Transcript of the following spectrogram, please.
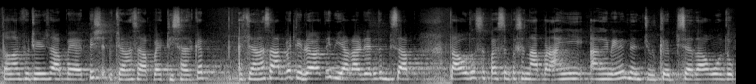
tonton video ini sampai habis jangan sampai di subscribe jangan sampai dilewati biar kalian tuh bisa tahu tuh spek-spek senapan angin, angin ini dan juga bisa tahu untuk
